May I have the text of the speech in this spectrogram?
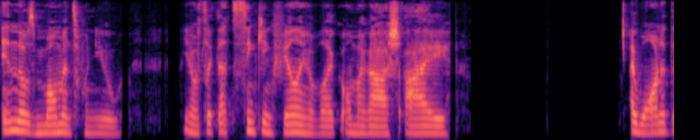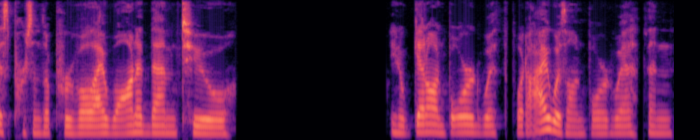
in those moments when you you know it's like that sinking feeling of like oh my gosh i i wanted this person's approval i wanted them to you know get on board with what i was on board with and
